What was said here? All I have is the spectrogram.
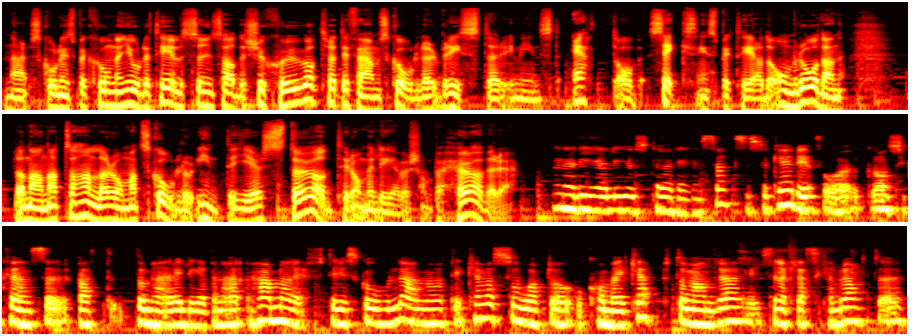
När Skolinspektionen gjorde tillsyn så hade 27 av 35 skolor brister i minst ett av sex inspekterade områden. Bland annat så handlar det om att skolor inte ger stöd till de elever som behöver det. När det gäller just stödinsatser så kan det få konsekvenser att de här eleverna hamnar efter i skolan och att det kan vara svårt att komma ikapp de andra, sina klasskamrater.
